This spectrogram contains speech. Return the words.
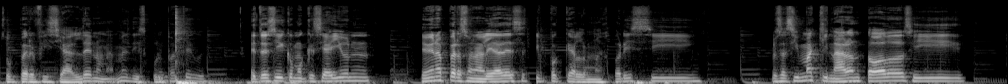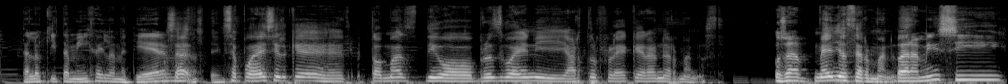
superficial de no mames, discúlpate, güey. Entonces sí, como que si hay un. si hay una personalidad de ese tipo que a lo mejor y sí. O sea, sí maquinaron todos y. está loquita mi hija y la metieron. O sea, no sé. se puede decir que Thomas, digo, Bruce Wayne y Arthur Fleck eran hermanos. O sea, Medios hermanos. para mí sí.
